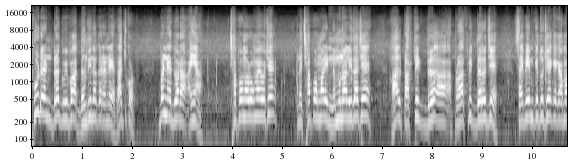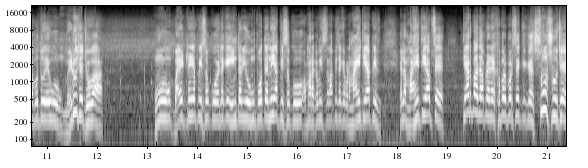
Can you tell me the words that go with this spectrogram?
ફૂડ એન્ડ ડ્રગ વિભાગ ગાંધીનગર અને રાજકોટ બંને દ્વારા અહીંયા છાપો મારવામાં આવ્યો છે અને છાપો મારી નમૂના લીધા છે. હાલ પ્રાથમિક પ્રાથમિક દરજ્જે સાહેબે એમ કીધું છે કે આમાં બધું એવું મેળ્યું છે જોવા. હું બાઇટ નહીં આપી શકું એટલે કે ઇન્ટરવ્યૂ હું પોતે નહીં આપી શકું. અમારા કમિશનર આપી શકે પણ માહિતી આપીશ. એટલે માહિતી આપશે. ત્યારબાદ આપણે ખબર પડશે કે શું શું છે.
